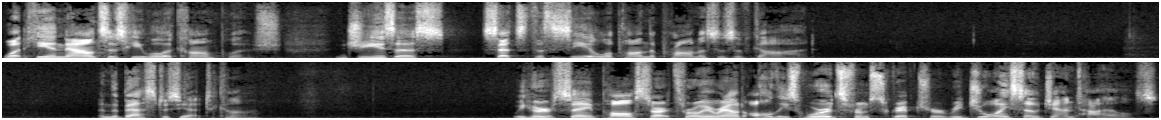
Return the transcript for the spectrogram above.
what he announces he will accomplish. Jesus sets the seal upon the promises of God. And the best is yet to come. We hear St. Paul start throwing around all these words from Scripture Rejoice, O Gentiles,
